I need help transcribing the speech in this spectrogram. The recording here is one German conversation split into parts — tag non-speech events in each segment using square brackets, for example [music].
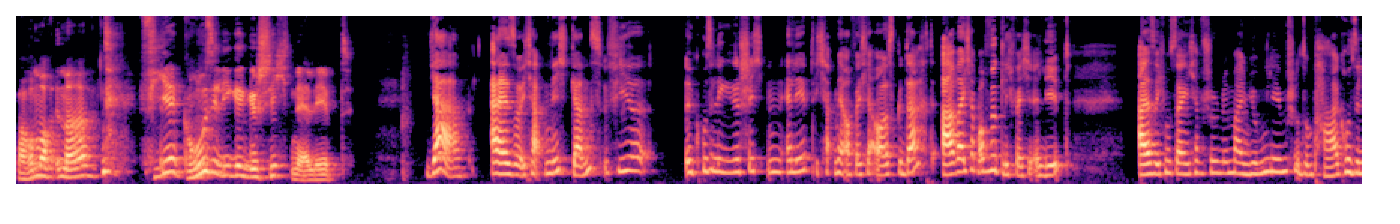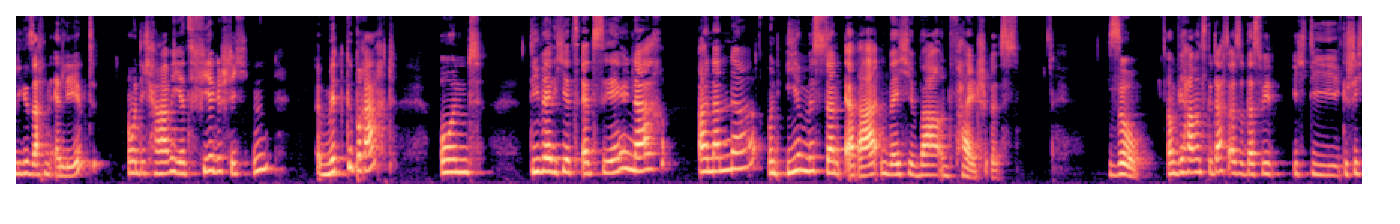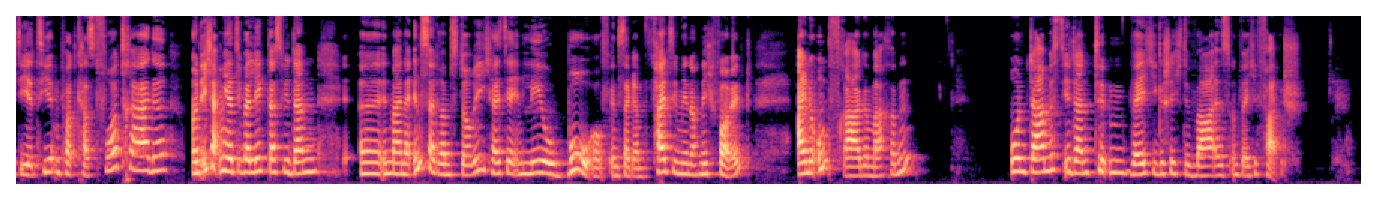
warum auch immer, [laughs] vier gruselige Geschichten erlebt. Ja, also ich habe nicht ganz vier äh, gruselige Geschichten erlebt. Ich habe mir auch welche ausgedacht, aber ich habe auch wirklich welche erlebt. Also ich muss sagen, ich habe schon in meinem jungen Leben schon so ein paar gruselige Sachen erlebt. Und ich habe jetzt vier Geschichten äh, mitgebracht. Und die werde ich jetzt erzählen nacheinander und ihr müsst dann erraten, welche wahr und falsch ist. So, und wir haben uns gedacht, also, dass wir, ich die Geschichte jetzt hier im Podcast vortrage. Und ich habe mir jetzt überlegt, dass wir dann äh, in meiner Instagram-Story, ich heiße ja in Leo Bo auf Instagram, falls ihr mir noch nicht folgt, eine Umfrage machen. Und da müsst ihr dann tippen, welche Geschichte wahr ist und welche falsch.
